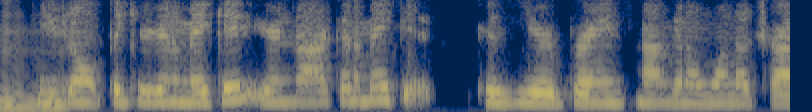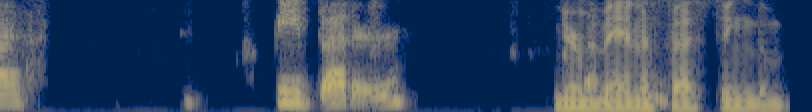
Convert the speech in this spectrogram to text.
Mhm. You don't think you're gonna make it, you're not gonna make it because your brain's not gonna want to try to be better. you're that manifesting the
